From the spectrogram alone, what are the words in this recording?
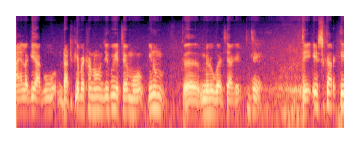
ਐਂ ਲੱਗੇ ਆਗੂ ਡਟ ਕੇ ਬੈਠਣ ਨੂੰ ਜੀ ਕੋਈ ਇੱਥੇ ਕਿਹਨੂੰ ਮਿਲੂਗਾ ਇੱਥੇ ਆ ਕੇ? ਜੀ। ਤੇ ਇਸ ਕਰਕੇ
